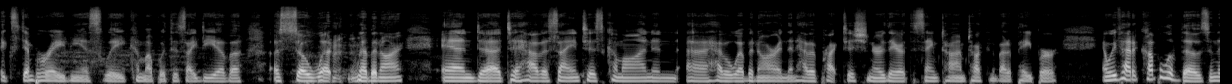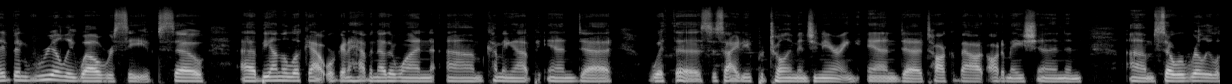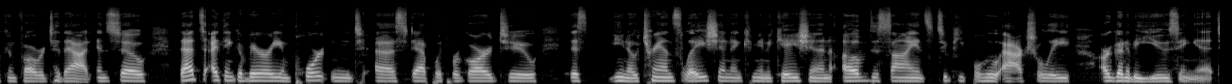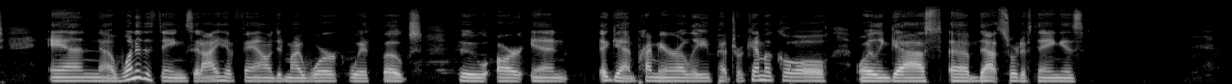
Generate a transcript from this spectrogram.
extemporaneously come up with this idea of a, a so what webinar. And uh, to have a scientist come on and uh, have a webinar and then have a practitioner there at the same time talking about a paper. And we've had a couple of those and they've been really well received. So uh, be on the lookout. We're going to have another one um, coming up and uh, with the society of petroleum engineering and uh, talk about automation and um, so we're really looking forward to that. And so that's, I think, a very important uh, step with regard to this, you know, translation and communication of the science to people who actually are going to be using it. And uh, one of the things that I have found in my work with folks who are in again primarily petrochemical oil and gas um, that sort of thing is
